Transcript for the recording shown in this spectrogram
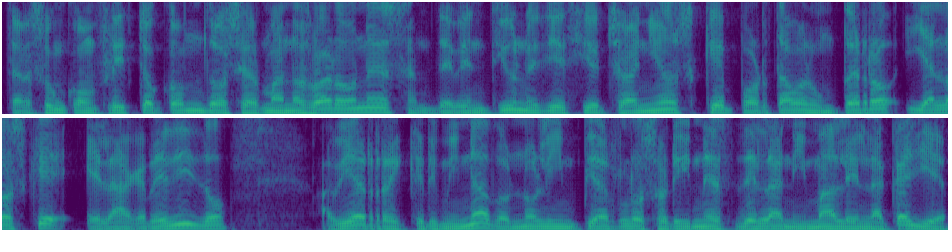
tras un conflicto con dos hermanos varones de 21 y 18 años que portaban un perro y a los que el agredido había recriminado no limpiar los orines del animal en la calle.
